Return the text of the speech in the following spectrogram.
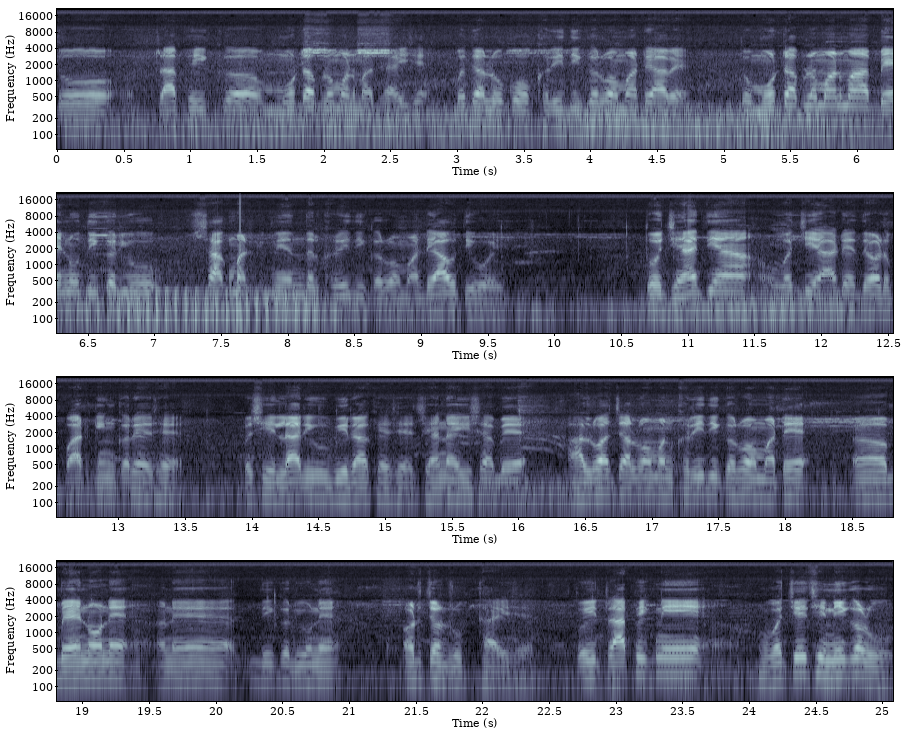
તો ટ્રાફિક મોટા પ્રમાણમાં થાય છે. બધા લોકો ખરીદી કરવા માટે આવે તો મોટા પ્રમાણમાં બેનું દીકરીઓ શાક માર્કેટની અંદર ખરીદી કરવા માટે આવતી હોય. તો જ્યાં ત્યાં વચ્ચે આડેધડ પાર્કિંગ કરે છે પછી લારી ઊભી રાખે છે. જેના હિસાબે હાલવા ચાલવામાં ખરીદી કરવા માટે બહેનોને અને દીકરીઓને અડચણરૂપ થાય છે. તો એ ટ્રાફિકની વચ્ચેથી નીકળવું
